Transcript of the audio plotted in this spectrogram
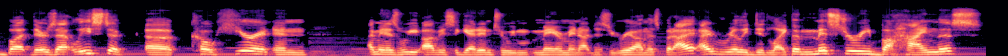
but there's at least a, a coherent and I mean, as we obviously get into, we may or may not disagree on this, but I, I really did like the mystery behind this.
